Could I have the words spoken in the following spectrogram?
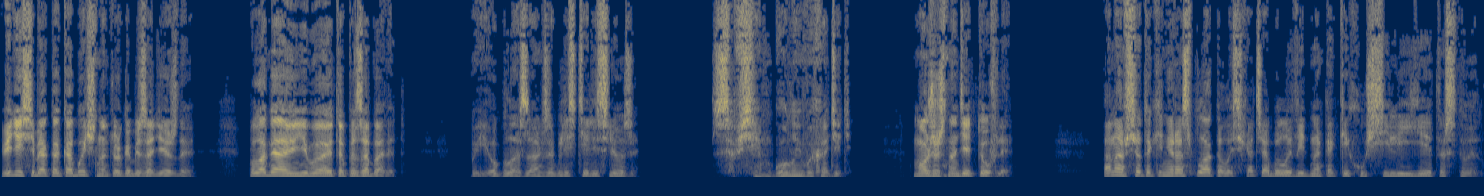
Веди себя как обычно, только без одежды. Полагаю, его это позабавит. В ее глазах заблестели слезы. Совсем голой выходить? Можешь надеть туфли. Она все-таки не расплакалась, хотя было видно, каких усилий ей это стоило.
